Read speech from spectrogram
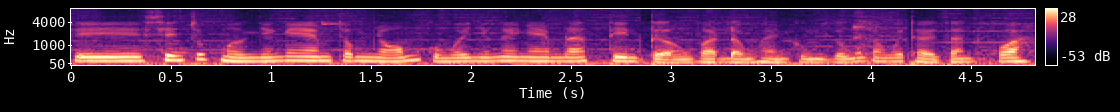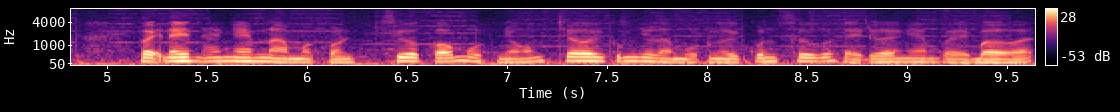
thì xin chúc mừng những anh em trong nhóm cùng với những anh em đã tin tưởng và đồng hành cùng Dũng trong cái thời gian qua. Vậy nên anh em nào mà còn chưa có một nhóm chơi cũng như là một người quân sư có thể đưa anh em về bờ ấy,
